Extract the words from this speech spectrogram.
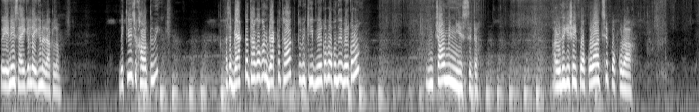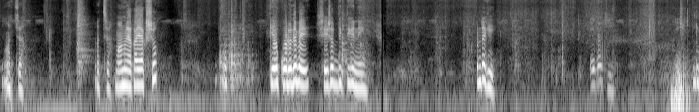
তো এনেই সাইকেলটা এখানে রাখলাম। দেখতে পেয়েছ খাবার তুমি? আচ্ছা ব্যাগটা থাক ওখানে, ব্যাগটা থাক। তুমি কি বের করো ওখান থেকে বের করো? চাউমিন নিয়ে এসছে এটা। আর ওদিকে সেই পকোড়া আছে, পকোড়া। আচ্ছা। আচ্ছা মানু একাই একশো। কেউ করে দেবে, সেই সব দিক থেকে নেই। কোনটা কি? এটা কি? একটু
